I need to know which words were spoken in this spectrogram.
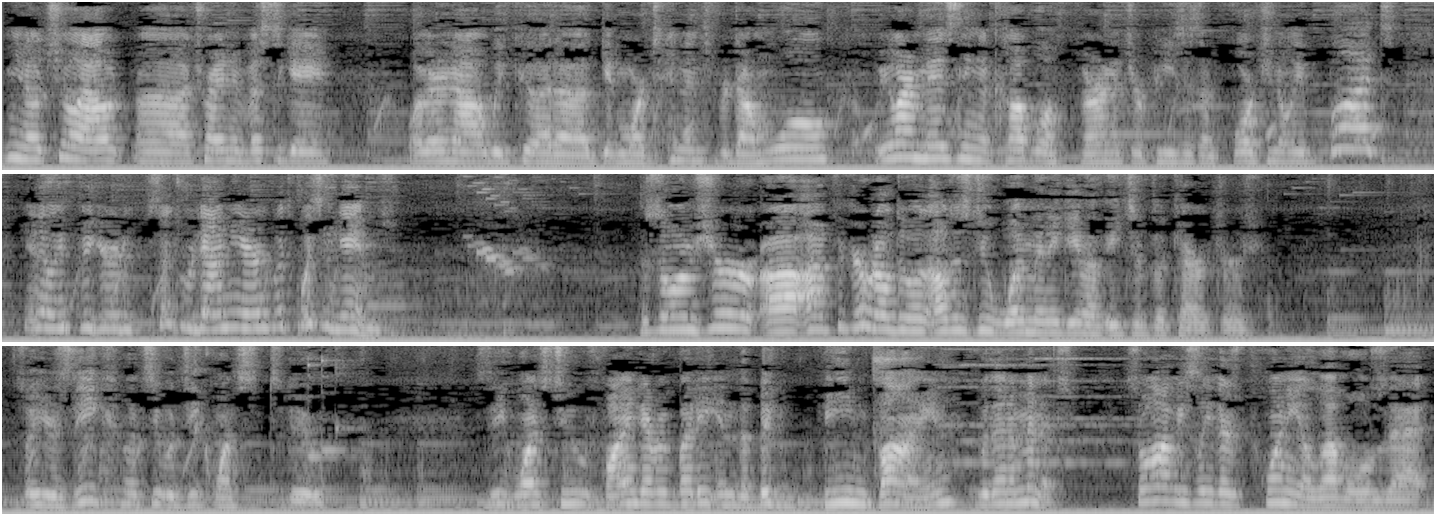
you know, chill out, uh, try and investigate whether or not we could uh, get more tenants for Dom Woole. We are missing a couple of furniture pieces, unfortunately, but you know, we figured since we're down here, let's play some games. So I'm sure, uh, I figure what I'll do is I'll just do one mini game of each of the characters. So here's Zeke. Let's see what Zeke wants to do. Zeke wants to find everybody in the Big Bean Vine within a minute. So obviously there's plenty of levels that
